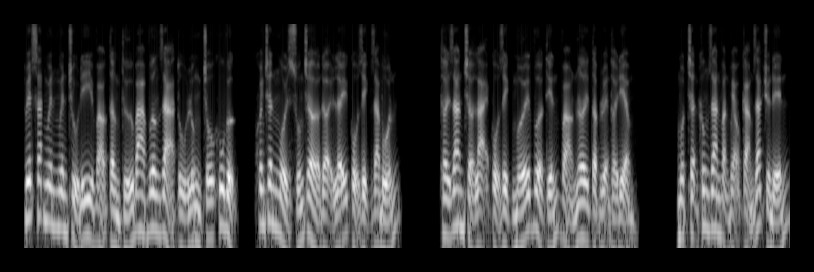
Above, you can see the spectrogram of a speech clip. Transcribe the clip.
Huyết sát nguyên nguyên chủ đi vào tầng thứ ba vương giả tù lung chỗ khu vực, khoanh chân ngồi xuống chờ đợi lấy cổ dịch ra bốn thời gian trở lại, cổ dịch mới vừa tiến vào nơi tập luyện thời điểm. Một trận không gian vặn vẹo cảm giác chuyển đến,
